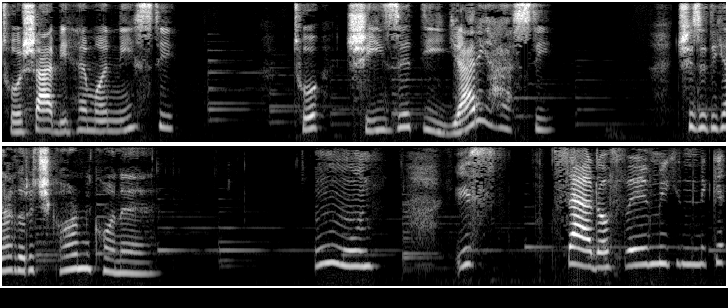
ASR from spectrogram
تو شبیه ما نیستی. تو چیز دیگری هستی. چیز دیگر داره چیکار می‌کنه؟ اون این صرافه میگه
